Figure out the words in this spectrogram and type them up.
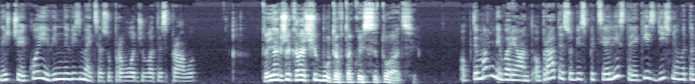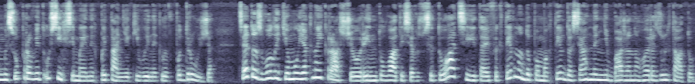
нижче якої він не візьметься супроводжувати справу. То як же краще бути в такій ситуації? Оптимальний варіант обрати собі спеціаліста, який здійснюватиме супровід усіх сімейних питань, які виникли в подружжя. Це дозволить йому якнайкраще орієнтуватися в ситуації та ефективно допомогти в досягненні бажаного результату.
